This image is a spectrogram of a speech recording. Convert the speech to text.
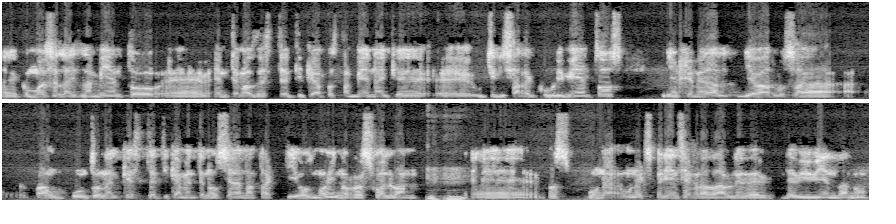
eh, como es el aislamiento eh, en temas de estética pues también hay que eh, utilizar recubrimientos y en general llevarlos a, a, un punto en el que estéticamente no sean atractivos ¿no? y nos resuelvan pues una, una experiencia agradable de, de, vivienda ¿no?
